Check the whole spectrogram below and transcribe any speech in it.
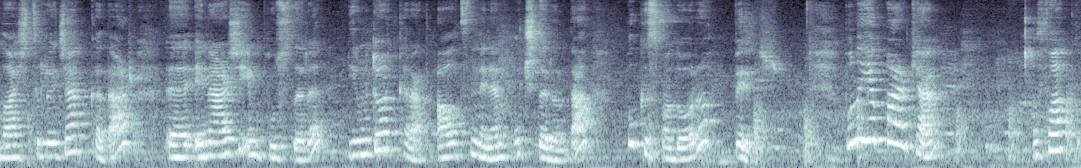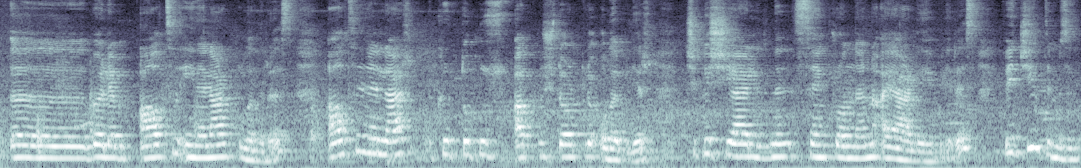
ulaştırılacak kadar e, enerji impulsları 24 karat altın iğnenin uçlarından bu kısma doğru verilir. Bunu yaparken ufak e, böyle altın iğneler kullanırız. Altın iğneler 49-64'lü olabilir. Çıkış yerlerinin senkronlarını ayarlayabiliriz ve cildimizin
